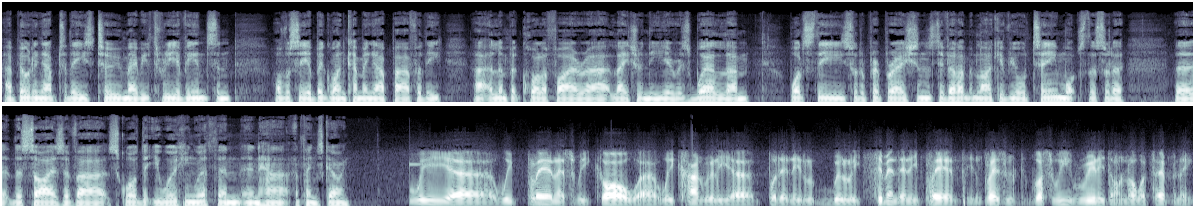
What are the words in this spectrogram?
uh, building up to these two, maybe three events, and obviously a big one coming up uh, for the uh, Olympic qualifier uh, later in the year as well. Um, what's the sort of preparations, development like of your team? What's the sort of the the size of uh, squad that you're working with, and, and how are things going? We uh, we plan as we go. Uh, we can't really uh, put any really cement any plan in place because we really don't know what's happening,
